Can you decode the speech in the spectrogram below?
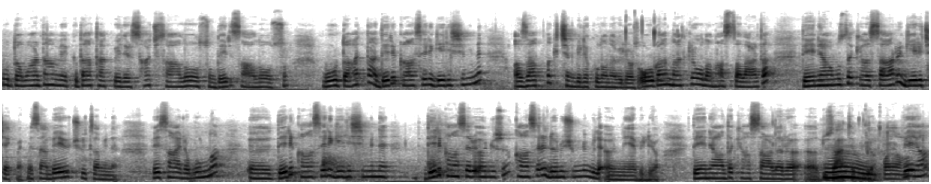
bu damardan ve gıda takviyeleri saç sağlığı olsun, deri sağlığı olsun. Burada hatta deri kanseri gelişimini azaltmak için bile kullanabiliyoruz. Organ nakli olan hastalarda DNA'mızdaki hasarı geri çekmek. Mesela B3 vitamini vesaire bunlar e, deri kanseri gelişimini, deri kanseri öncüsünün kansere dönüşümünü bile önleyebiliyor. DNA'daki hasarları e, düzeltebiliyor. bayağı. Veya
